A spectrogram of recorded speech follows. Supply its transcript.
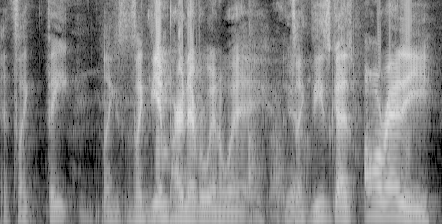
It's like they like it's like the Empire never went away. It's Yeah. like these guys already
